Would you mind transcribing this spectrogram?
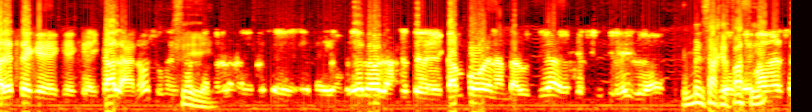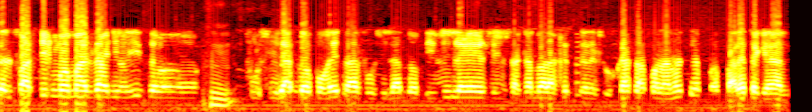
parece que, que, que cala, ¿no? Su mensaje, en el obrero, la gente del campo, en Andalucía, es que es increíble, ¿eh? Un mensaje fácil. más el fascismo más daño hizo Mm. fusilando poetas, fusilando civiles y sacando a la gente de sus casas por la noche, pues parece que han,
